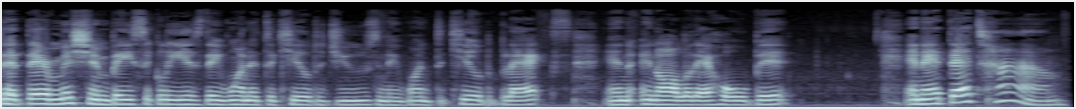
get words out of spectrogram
that their mission basically is they wanted to kill the Jews and they wanted to kill the blacks and, and all of that whole bit. And at that time,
